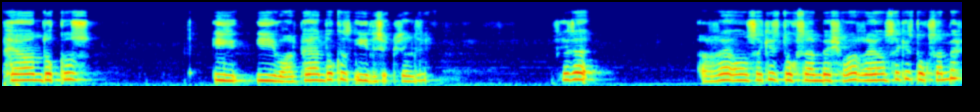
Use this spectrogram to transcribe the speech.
P9 iyi, iyi var. P9 iyi de çok güzel değil. Şöyle R18 95 var. R18 95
